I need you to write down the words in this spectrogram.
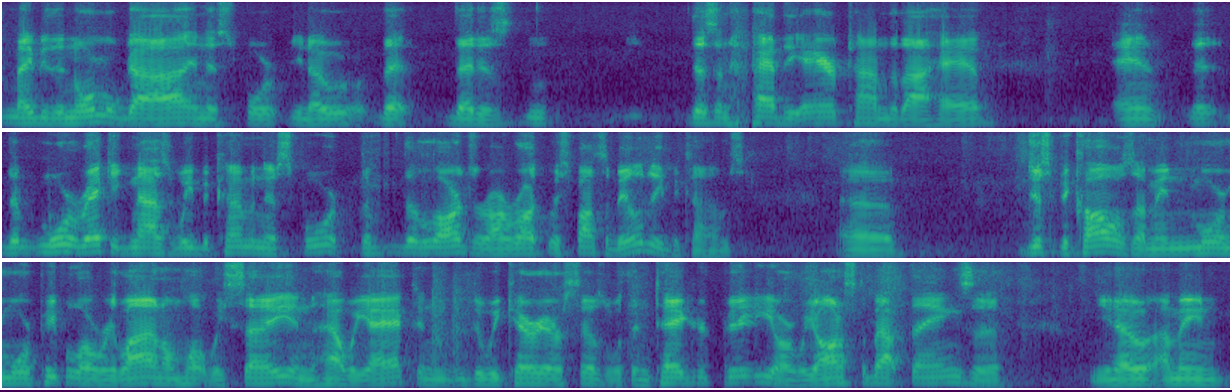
maybe the normal guy in this sport. You know that that is doesn't have the airtime that I have. And the, the more recognized we become in this sport, the, the larger our responsibility becomes. Uh, just because, I mean, more and more people are relying on what we say and how we act, and do we carry ourselves with integrity? Are we honest about things? Uh, you know, I mean,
